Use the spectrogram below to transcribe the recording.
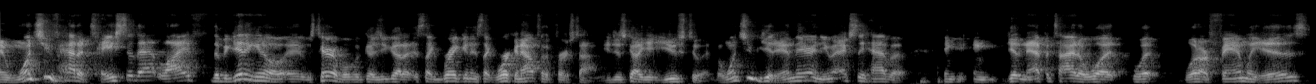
And once you've had a taste of that life, the beginning, you know, it was terrible because you got to, it's like breaking, it's like working out for the first time. You just got to get used to it. But once you get in there and you actually have a, and, and get an appetite of what, what, what our family is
